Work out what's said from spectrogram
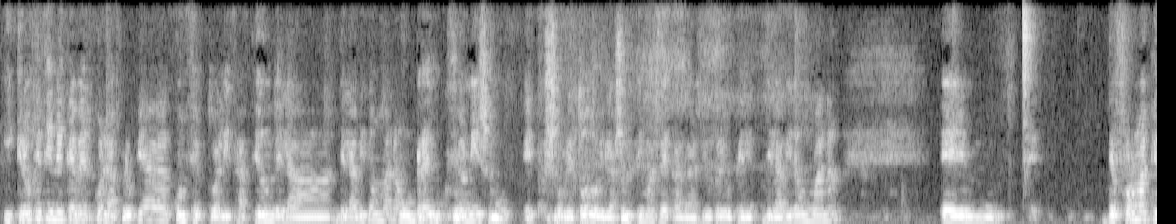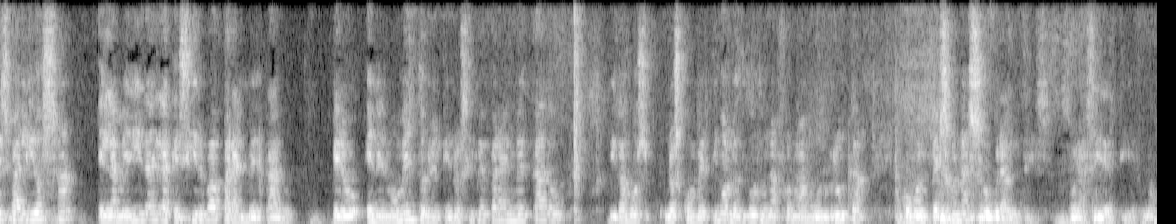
y creo que tiene que ver con la propia conceptualización de la, de la vida humana, un reduccionismo, eh, sobre todo en las últimas décadas, yo creo que de la vida humana, em, de forma que es valiosa en la medida en la que sirva para el mercado. Pero en el momento en el que no sirve para el mercado, digamos, nos convertimos, lo digo de una forma muy bruta, como en personas sobrantes, por así decirlo.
